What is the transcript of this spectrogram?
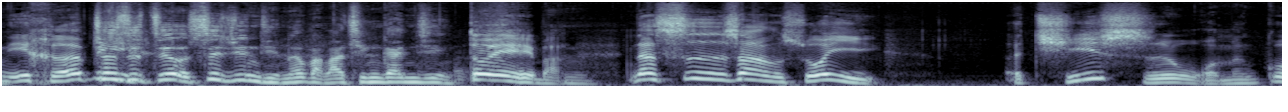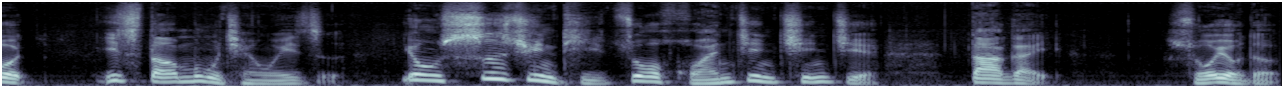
你何必？就是只有噬菌体能把它清干净，对吧？嗯、那事实上，所以呃，其实我们过一直到目前为止，用噬菌体做环境清洁，大概所有的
